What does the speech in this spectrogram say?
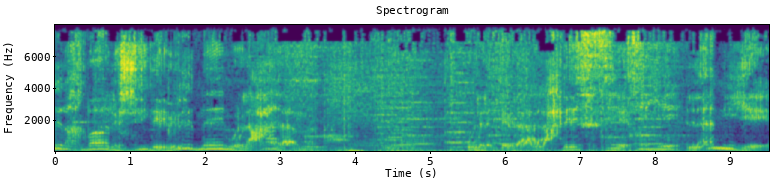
الأخبار الجديدة بلبنان والعالم. ولا تتابع الأحداث السياسية الأمنية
